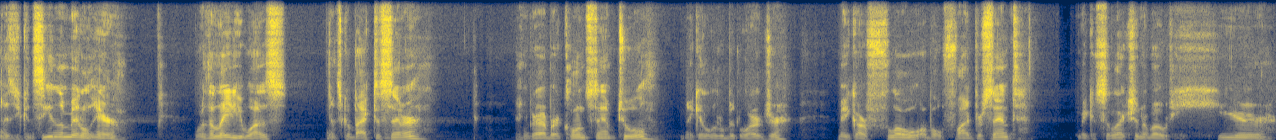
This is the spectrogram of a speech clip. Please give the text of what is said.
as you can see in the middle here, where the lady was, let's go back to center and grab our clone stamp tool, make it a little bit larger, make our flow about 5%, make a selection about here,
